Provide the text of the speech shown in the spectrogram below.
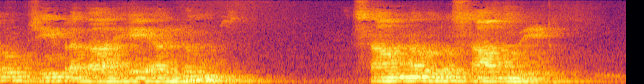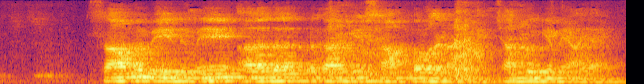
तो उसी प्रकार है अर्जुन। सामना बोलो सामवेद। सामवेद में अलग अलग प्रकार के साम का वर्णन है। छांदोग्य में आया है।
